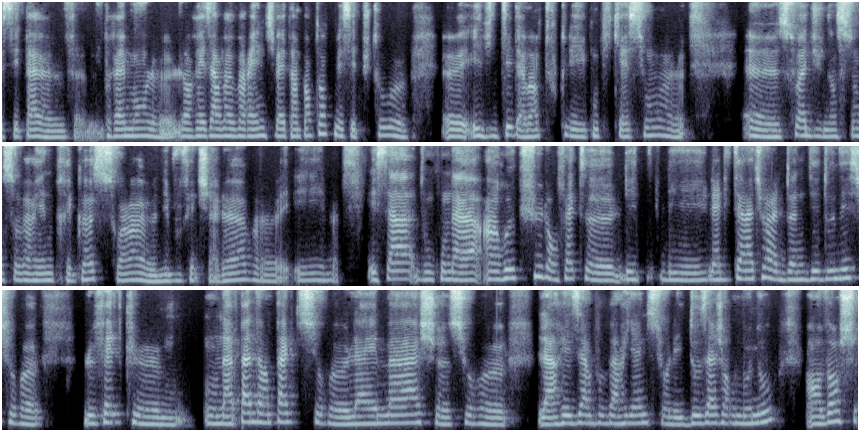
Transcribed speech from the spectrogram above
c'est pas vraiment leur réserve ovarienne qui va être importante mais c'est plutôt éviter d'avoir toutes les complications euh, soit d'une insuffisance ovarienne précoce, soit euh, des bouffées de chaleur. Euh, et, et ça, donc on a un recul en fait. Les, la littérature, elle donne des données sur le fait que euh, on n'a pas d'impact sur euh, l'AMH, euh, sur la réserve ovarienne, sur les dosages hormonaux. En revanche,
